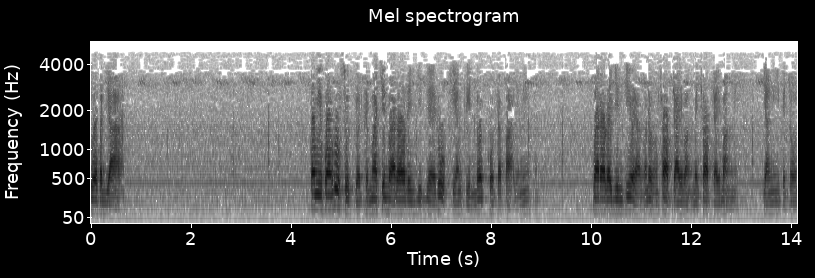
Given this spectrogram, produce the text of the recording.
ตัวปัญญา ก็มีความรู้สึกเกิดขึ้นมาเช่นว่าเราได้ยินในรูปเสียงกลิ่นรสโผฏฐะอย่างนี้เมื่อเราได้ยินที่อะไรก็ต้องชอบใจบ้างไม่ชอบใจบ้างนี่อย่างนี้เป็นต้น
